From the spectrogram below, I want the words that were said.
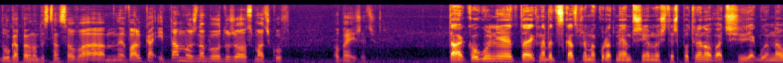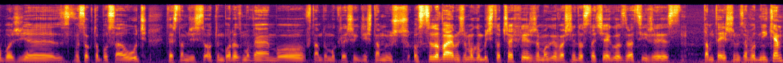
długa, pełnodystansowa walka i tam można było dużo smaczków obejrzeć. Tak, ogólnie tak jak nawet z Kacprem akurat miałem przyjemność też potrenować, jak byłem na obozie z z Oktoposa Łódź. Też tam gdzieś o tym porozmawiałem, bo w tamtym okresie gdzieś tam już oscylowałem, że mogą być to Czechy, że mogę właśnie dostać jego z racji, że jest tamtejszym zawodnikiem.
